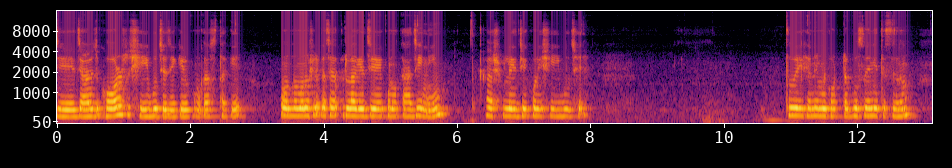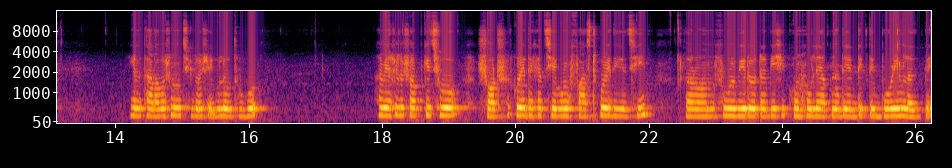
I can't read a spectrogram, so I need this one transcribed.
যে যার ঘর সেই বুঝে যে কীরকম কাজ থাকে। অন্য মানুষের কাছে লাগে যে কোনো কাজই নেই। আসলে যে করে সেই বুঝে। তো এখানে আমি ঘরটা গুছিয়ে নিতেছিলাম। এখানে থালা বাসনও ছিল, সেগুলোও ধুবো। আমি আসলে সব কিছু শর্ট শর্ট করে দেখাচ্ছি এবং ফাস্ট করে দিয়েছি। কারণ ফুল ভিডিওটা বেশিক্ষণ হলে আপনাদের দেখতে বোরিং লাগবে।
